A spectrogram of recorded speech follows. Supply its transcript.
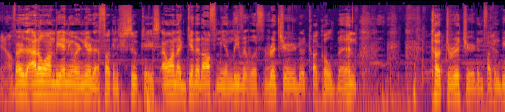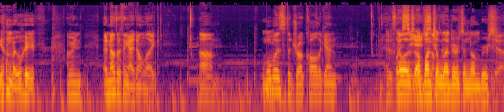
You know. Further, I don't want to be anywhere near that fucking suitcase. I want to get it off me and leave it with Richard, the cuckold man. Cucked Richard and fucking be on my way. I mean, another thing I don't like. Um, what Mm. was the drug called again? It was It was a CH bunch of letters and numbers. Yeah,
